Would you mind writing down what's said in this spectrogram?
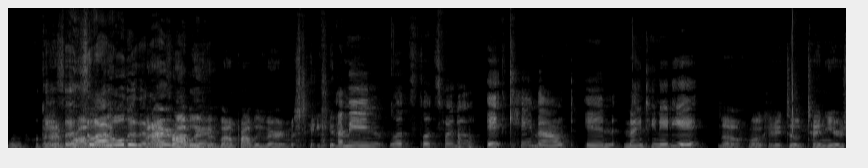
ooh, But okay, I'm so probably, it's a lot older than but I I'm probably, but I'm probably very mistaken. I mean, let's let's find out. It came out in 1988. oh, okay. So 10 years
